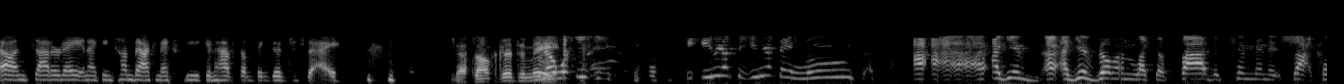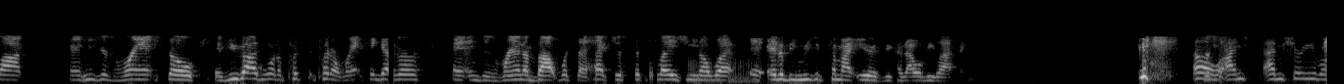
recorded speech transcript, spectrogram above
on Saturday, and I can come back next week and have something good to say. that sounds good to me. You know what? Even if they, even if they lose, I, I, I, I give I- I give Villain like a five to ten minute shot clock, and he just rants. So if you guys want to put put a rant together and, and just rant about what the heck just took place, you know what? It, it'll be music to my ears because I will be laughing. Oh, I'm I'm sure you will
